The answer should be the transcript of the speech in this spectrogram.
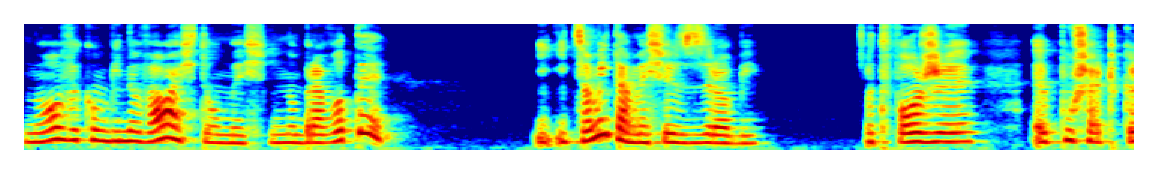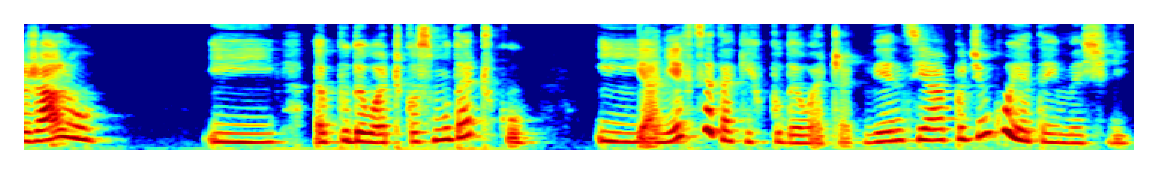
No, wykombinowałaś tą myśl, no brawo ty. I, I co mi ta myśl zrobi? Otworzy e, puszeczkę żalu i e, pudełeczko smuteczku. I ja nie chcę takich pudełeczek, więc ja podziękuję tej myśli.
